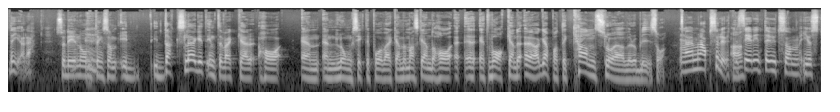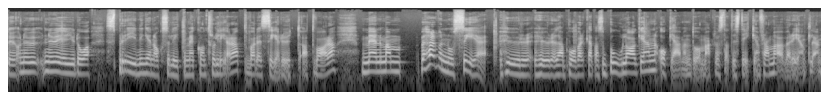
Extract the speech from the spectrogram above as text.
Det gör det. Så det är någonting som i, i dagsläget inte verkar ha en, en långsiktig påverkan men man ska ändå ha e, e, ett vakande öga på att det kan slå över och bli så. Nej, men absolut. Det ser inte ut som just nu. Och nu, nu är ju då spridningen också lite mer kontrollerat vad det ser ut att vara. Men man behöver nog se hur, hur det har påverkat alltså bolagen och även då makrostatistiken framöver. egentligen,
